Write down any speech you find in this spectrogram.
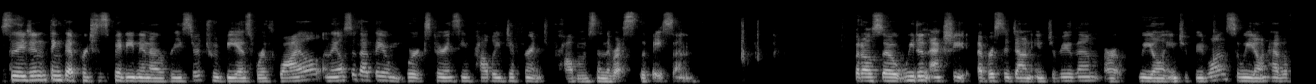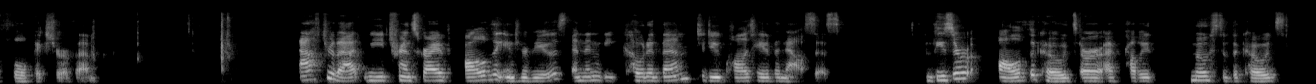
So they didn't think that participating in our research would be as worthwhile. And they also thought they were experiencing probably different problems than the rest of the basin. But also we didn't actually ever sit down and interview them or we only interviewed one. So we don't have a full picture of them. After that, we transcribed all of the interviews and then we coded them to do qualitative analysis. These are all of the codes, or uh, probably most of the codes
